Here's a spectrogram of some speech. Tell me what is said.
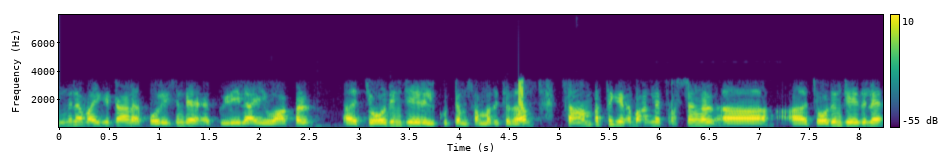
ഇന്നലെ വൈകിട്ടാണ് പോലീസിന്റെ പിടിയിലായ യുവാക്കൾ ചോദ്യം ചെയ്യലിൽ കുറ്റം സമ്മതിച്ചത്. സാമ്പത്തിക ഇടപാടിലെ പ്രശ്നങ്ങൾ ചോദ്യം ചെയ്തിലെ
